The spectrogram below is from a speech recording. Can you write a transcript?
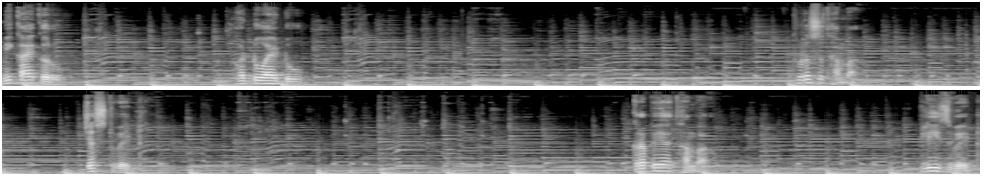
मी काय करू? हॉट डू आय डू थोडंसं थांबा. जस्ट वेट कृपया थांबा. प्लीज वेट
